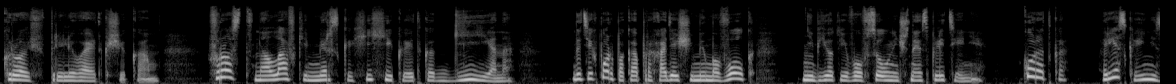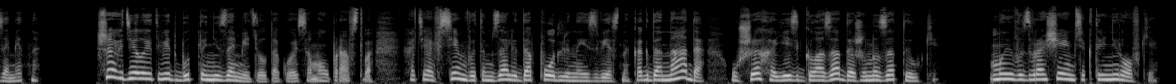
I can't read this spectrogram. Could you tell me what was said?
Кровь приливает к щекам. Фрост на лавке мерзко хихикает, как гиена, до тех пор, пока проходящий мимо волк не бьет его в солнечное сплетение. Коротко, резко и незаметно. Шах делает вид, будто не заметил такое самоуправство, хотя всем в этом зале доподлинно известно, когда надо, у Шеха есть глаза даже на затылке. Мы возвращаемся к тренировке.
